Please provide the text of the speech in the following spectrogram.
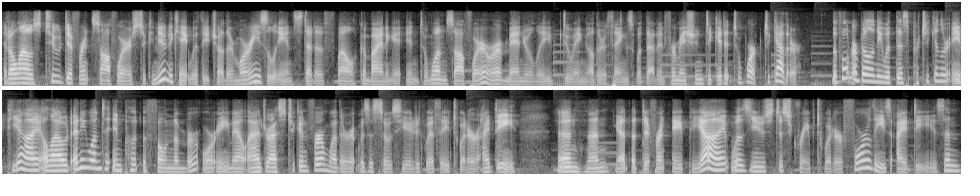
It allows two different softwares to communicate with each other more easily instead of, well, combining it into one software or manually doing other things with that information to get it to work together. The vulnerability with this particular API allowed anyone to input a phone number or email address to confirm whether it was associated with a Twitter ID. And then yet a different API was used to scrape Twitter for these IDs, and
